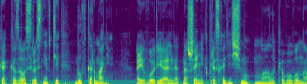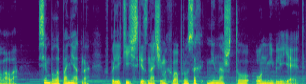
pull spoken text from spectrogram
как казалось Роснефти, был в кармане, а его реальное отношение к происходящему мало кого волновало. Всем было понятно, в политически значимых вопросах ни на что он не влияет.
